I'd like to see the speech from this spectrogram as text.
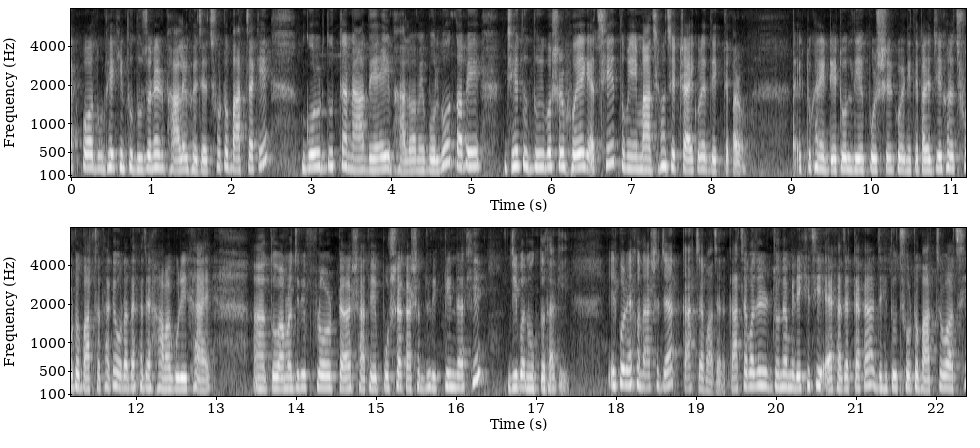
এক পোয়া দুধে কিন্তু দুজনের ভালোই হয়ে যায়। ছোটো বাচ্চাকে গরুর দুধটা না দেয়াই ভালো আমি বলব। তবে যেহেতু দুই বছর হয়ে গেছে, তুমি মাঝে মাঝে ট্রাই করে দেখতে পারো। একটুখানি ডেটল দিয়ে পরিষ্কার করে নিতে পারে। যে ঘরে ছোটো বাচ্চা থাকে, ওরা দেখা যায় হামাগুড়ি খায়। তো আমরা যদি ফ্লোরটার সাথে পোশাক আশাক যদি ক্লিন রাখি, জীবাণুমুক্ত থাকি। এরপর এখন আসা যাক কাঁচা বাজার। কাঁচা বাজারের জন্য আমি রেখেছি এক হাজার টাকা। যেহেতু ছোটো বাচ্চাও আছে,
